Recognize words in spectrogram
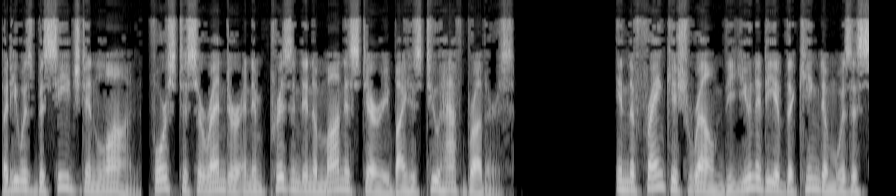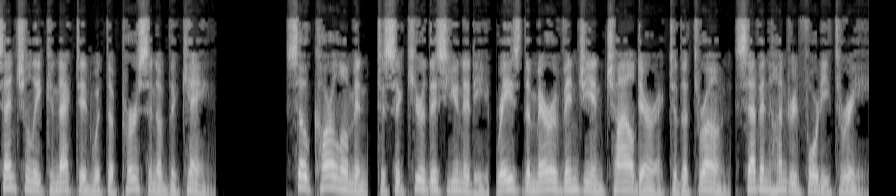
but he was besieged in Laon, forced to surrender and imprisoned in a monastery by his two half-brothers. In the Frankish realm the unity of the kingdom was essentially connected with the person of the king. So Carloman, to secure this unity, raised the Merovingian Childeric to the throne 743.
